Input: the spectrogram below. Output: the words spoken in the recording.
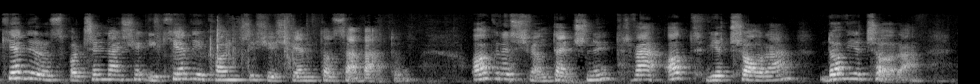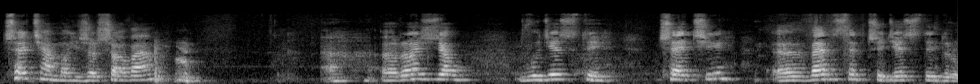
kiedy rozpoczyna się i kiedy kończy się święto sabatu. Okres świąteczny trwa od wieczora do wieczora. Trzecia Mojżeszowa, rozdział 23, werset 32.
